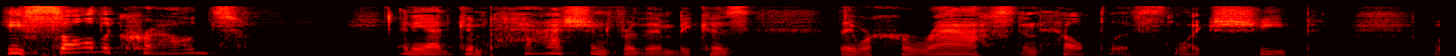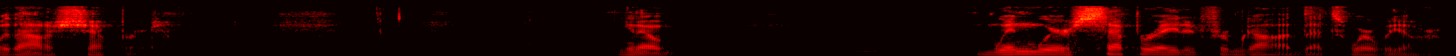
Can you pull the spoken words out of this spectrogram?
he saw the crowds and he had compassion for them because they were harassed and helpless like sheep without a shepherd. You know, when we're separated from God, that's where we are.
